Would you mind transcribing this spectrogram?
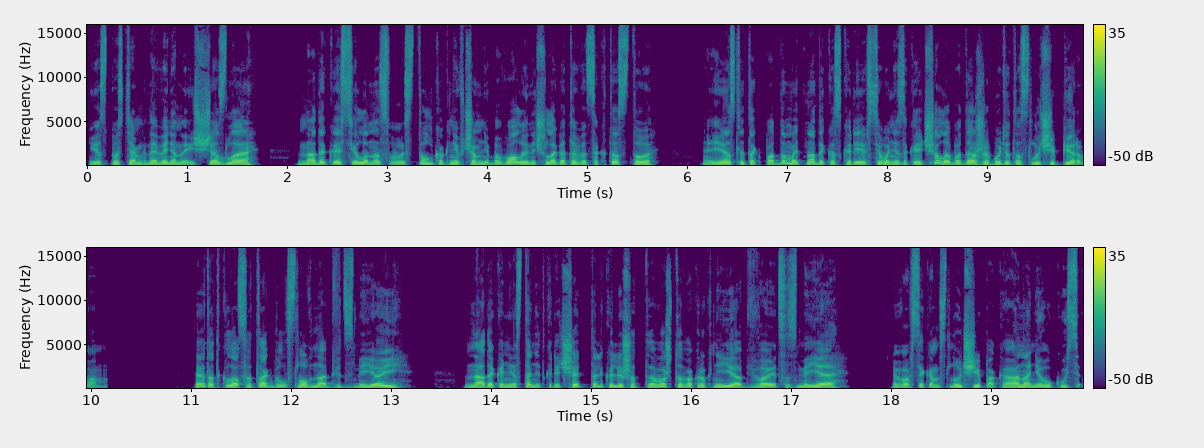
И спустя мгновение она исчезла, Надека села на свой стул, как ни в чем не бывало, и начала готовиться к тесту. Если так подумать, Надека, скорее всего, не закричала бы, даже будь это случай первым. Этот класс и так был словно обвит змеей. Надека не станет кричать только лишь от того, что вокруг нее обвивается змея, во всяком случае, пока она не укусит.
